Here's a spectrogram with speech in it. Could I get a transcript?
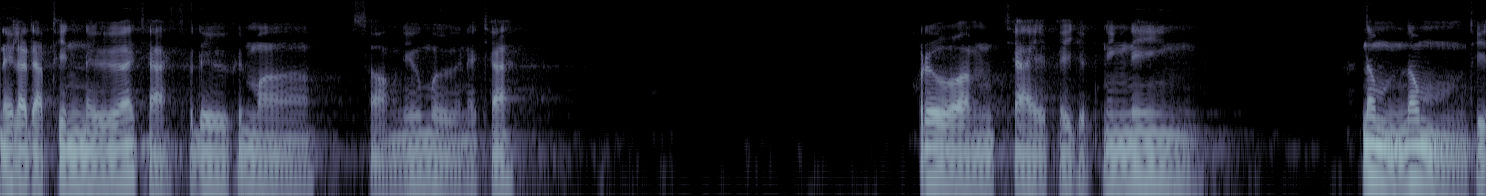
ในระดับที่เหนือจากสะดือขึ้นมาสองนิ้วมือนะจ๊ะ รวมใจไปหยุดนิ่ง ๆ นุ่มๆที่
